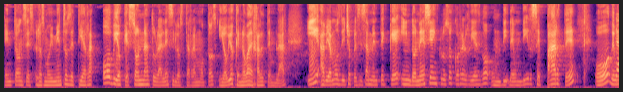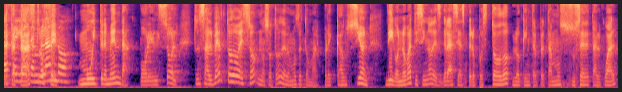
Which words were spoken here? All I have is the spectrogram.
Entonces, los movimientos de tierra, obvio que son naturales y los terremotos, y obvio que no va a dejar de temblar. Y habíamos dicho precisamente que Indonesia incluso corre el riesgo hundi- de hundirse parte o de Ya una catástrofe temblando. muy tremenda por el sol. Entonces, al ver todo eso, nosotros debemos de tomar precaución. Digo, no vaticino desgracias, pero pues todo lo que interpretamos sucede tal cual.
